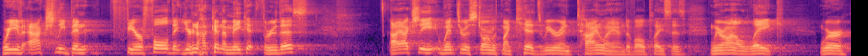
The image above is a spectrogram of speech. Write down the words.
where you've actually been fearful that you're not going to make it through this. I actually went through a storm with my kids. We were in Thailand, of all places. We were on a lake. We're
